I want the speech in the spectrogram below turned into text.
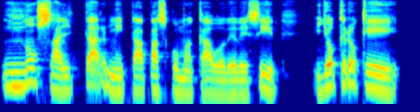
no saltarme etapas como acabo de decir. Y yo creo que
